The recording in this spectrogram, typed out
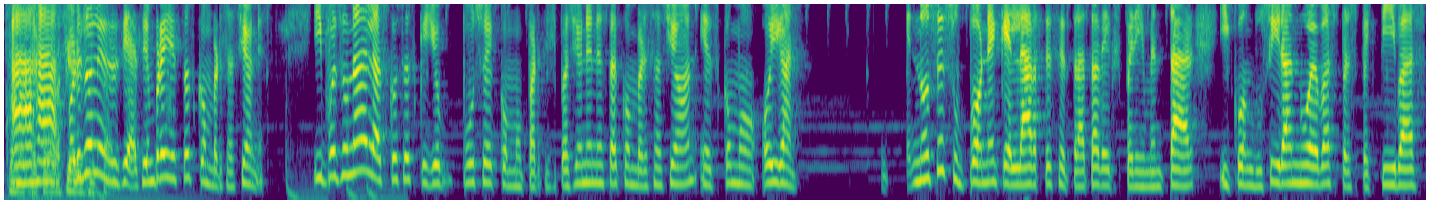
con Ajá, por eso les decía, siempre hay estas conversaciones. Y pues una de las cosas que yo puse como participación en esta conversación es como, oigan, no se supone que el arte se trata de experimentar y conducir a nuevas perspectivas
